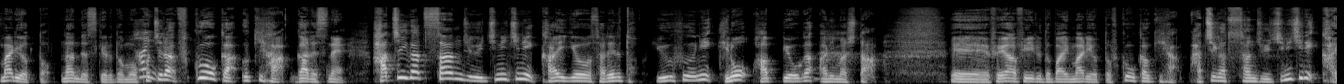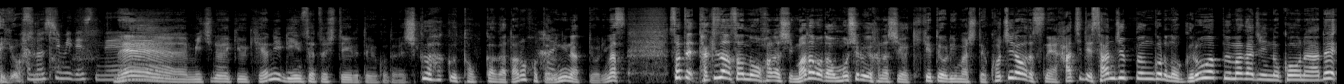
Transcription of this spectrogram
マリオットなんですけれども、はいこちら福岡うきはがですね、8月31日に開業されるというふうに昨日発表がありました。えーフェアフィールド・バイ・マリオット福岡うきは8月31日に開業すると。楽しみですね。ねえ、道の駅うきはに隣接しているということで、宿泊特化型のホテルになっております。さて、滝沢さんのお話、まだまだ面白い話が聞けておりまして、こちらはですね、8時30分頃のグローアップマガジンのコーナーで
